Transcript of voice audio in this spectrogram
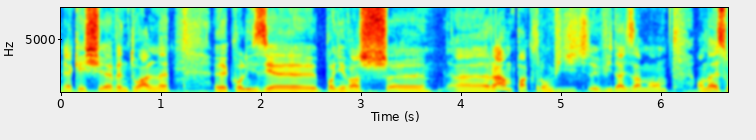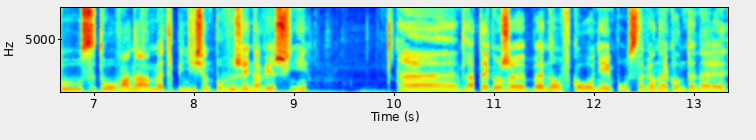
jakieś ewentualne kolizje, ponieważ rampa, którą widać za mną, ona jest usytuowana 1,50 m powyżej nawierzchni. E, dlatego, że będą wkoło niej ustawione kontenery,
